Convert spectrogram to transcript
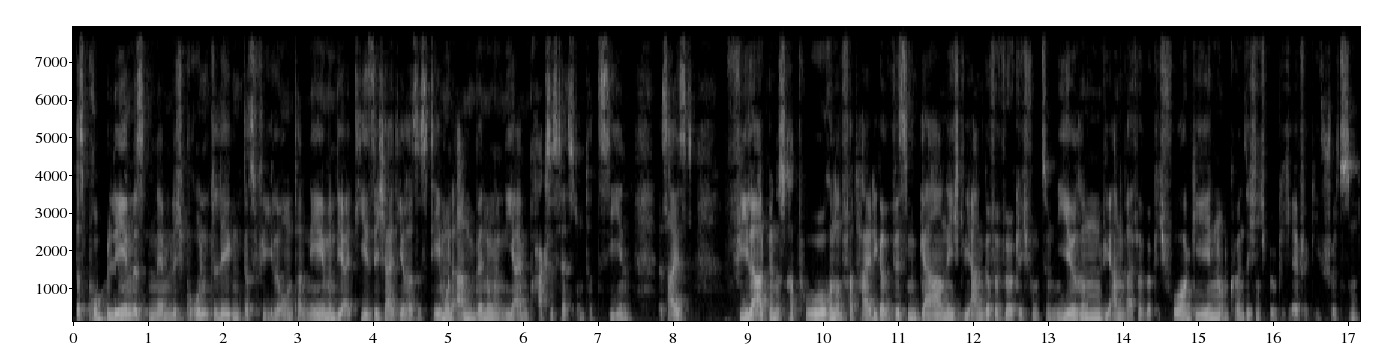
Das Problem ist nämlich grundlegend, dass viele Unternehmen die IT-Sicherheit ihrer Systeme und Anwendungen nie einem Praxistest unterziehen. Das heißt, viele Administratoren und Verteidiger wissen gar nicht, wie Angriffe wirklich funktionieren, wie Angreifer wirklich vorgehen und können sich nicht wirklich effektiv schützen.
